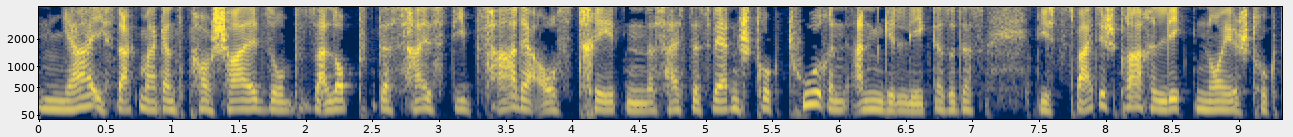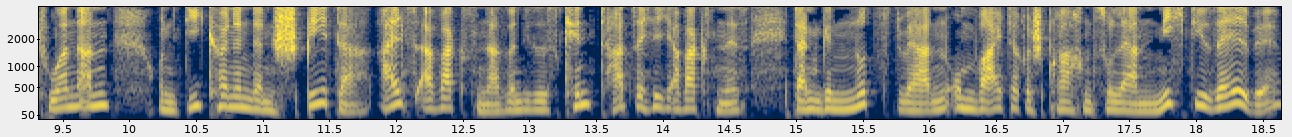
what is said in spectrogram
ja, ich sag mal ganz pauschal, so salopp, das heißt, die Pfade austreten. Das heißt, es werden Strukturen angelegt. Also das, die zweite Sprache legt neue Strukturen an und die können dann später als Erwachsener, also wenn dieses Kind tatsächlich erwachsen ist, dann genutzt werden, um weitere Sprachen zu lernen. Nicht dieselbe,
